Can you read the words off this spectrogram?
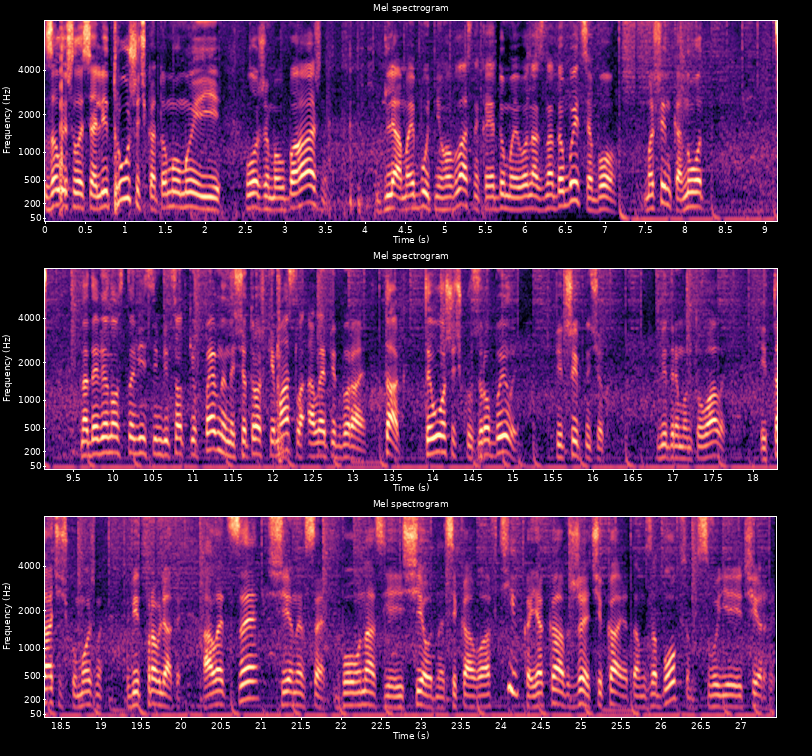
залишилася літрушечка, тому ми її ложимо в багажник. Для майбутнього власника, я думаю, вона знадобиться, бо машинка, ну от на 98% впевнений, що трошки масла, але підбирає. Так, ТОшечку зробили, підшипничок відремонтували і тачечку можна відправляти. Але це ще не все, бо у нас є ще одна цікава автівка, яка вже чекає там за боксом своєї черги.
